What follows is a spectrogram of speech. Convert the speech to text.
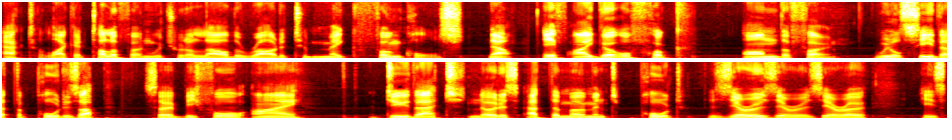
act like a telephone, which would allow the router to make phone calls. Now, if I go off hook on the phone, we'll see that the port is up. So before I do that, notice at the moment port 000 is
